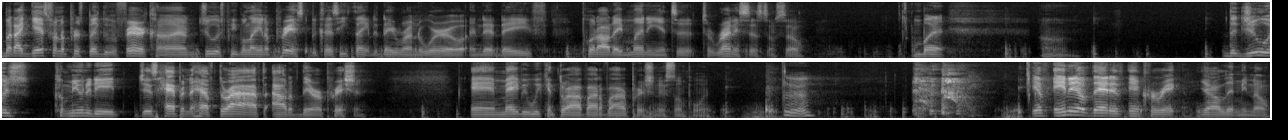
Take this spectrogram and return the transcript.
but i guess from the perspective of Farrakhan, jewish people ain't oppressed because he think that they run the world and that they've put all their money into to running system so. But um the jewish community just happened to have thrived out of their oppression. And maybe we can thrive out of our oppression at some point if any of that is incorrect, y'all let me know.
